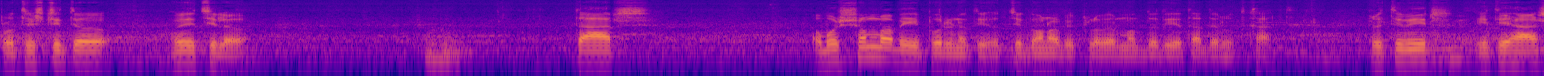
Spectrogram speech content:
প্রতিষ্ঠিত হয়েছিল, তার অবশ্যম্ভাবে এই পরিণতি হচ্ছে গণবিপ্লবের মধ্য দিয়ে তাদের উৎখাত। পৃথিবীর ইতিহাস,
